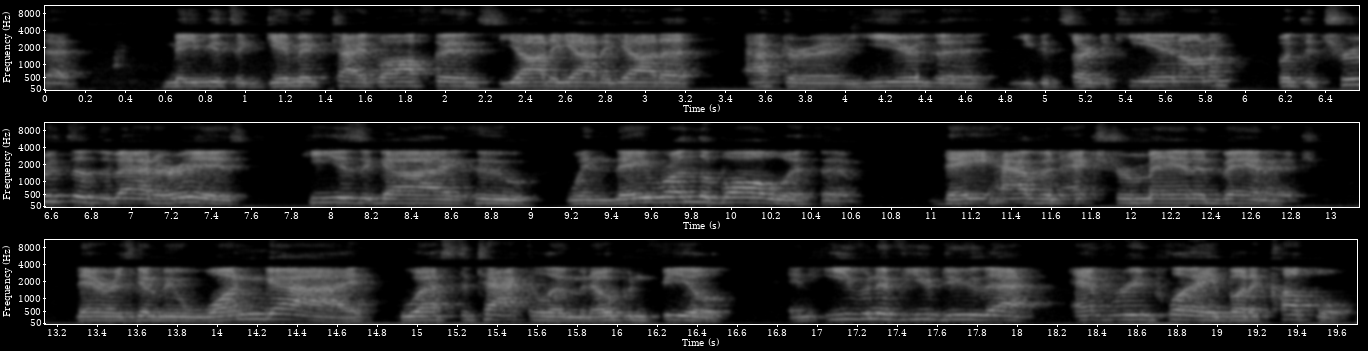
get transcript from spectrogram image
that maybe it's a gimmick type offense, yada yada yada after a year that you can start to key in on him. But the truth of the matter is, he is a guy who, when they run the ball with him, they have an extra man advantage. There is going to be one guy who has to tackle him in open field. And even if you do that every play but a couple,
